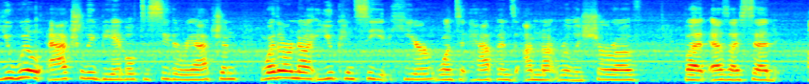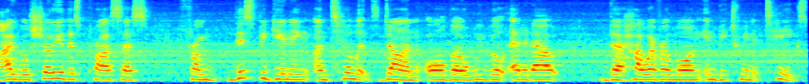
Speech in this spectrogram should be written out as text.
you will actually be able to see the reaction. Whether or not you can see it here once it happens, I'm not really sure of. But as I said, I will show you this process from this beginning until it's done, although we will edit out the however long in between it takes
